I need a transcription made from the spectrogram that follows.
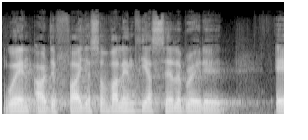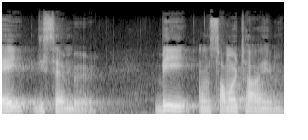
When are the Fallas of Valencia celebrated? A. December. B. On summertime.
